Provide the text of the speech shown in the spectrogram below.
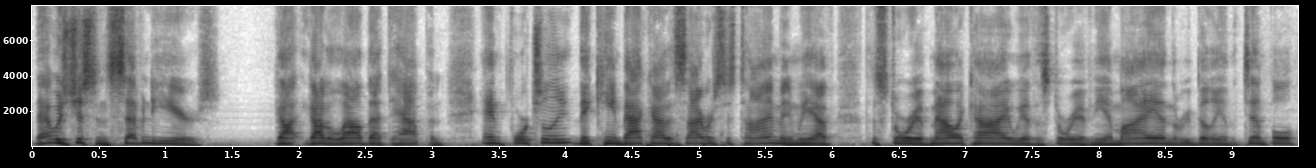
That was just in 70 years. God, God allowed that to happen. And fortunately, they came back out of Cyrus's time, and we have the story of Malachi, we have the story of Nehemiah and the rebuilding of the temple,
